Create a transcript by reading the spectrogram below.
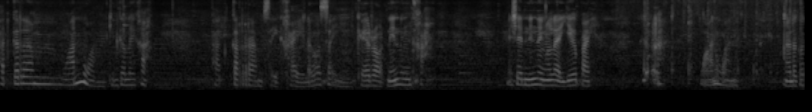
ผัดกระหลำหวานหวานกินกันเลยค่ะ ผัดกระหลำใส่ไข่แล้วก็ใส่แครอทนิดนึงค่ะ ไม่ใช่นิดนึงอะไรเยอะไป หวานหวานแล้วก็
